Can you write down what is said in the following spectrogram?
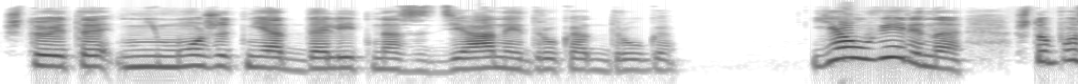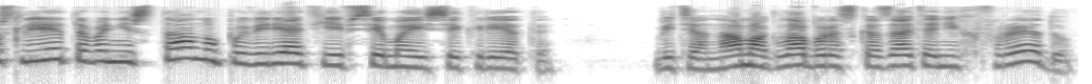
что это не может не отдалить нас с Дианой друг от друга. Я уверена, что после этого не стану поверять ей все мои секреты, ведь она могла бы рассказать о них Фреду.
